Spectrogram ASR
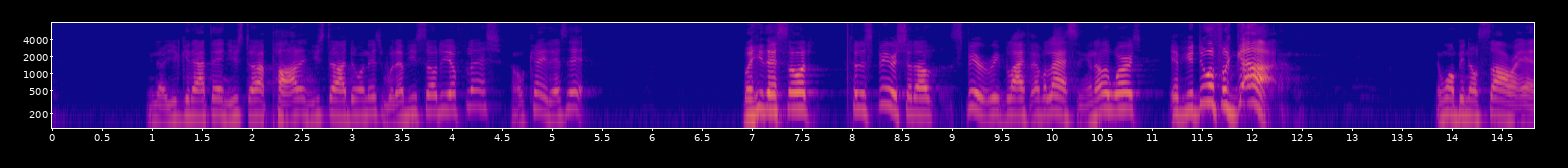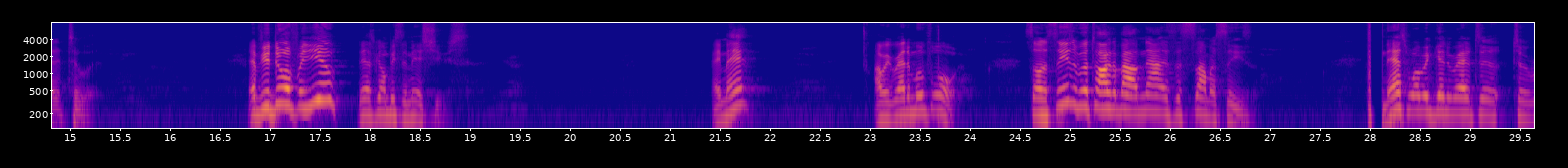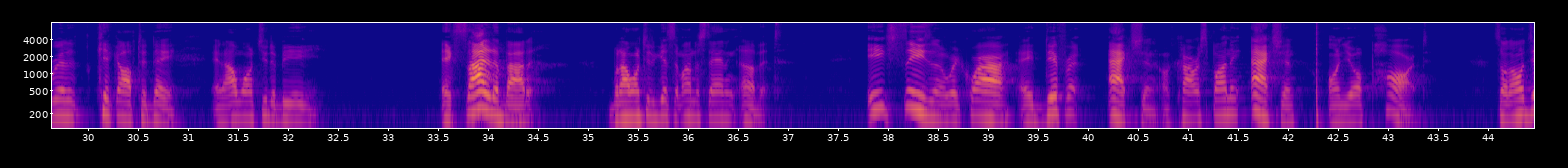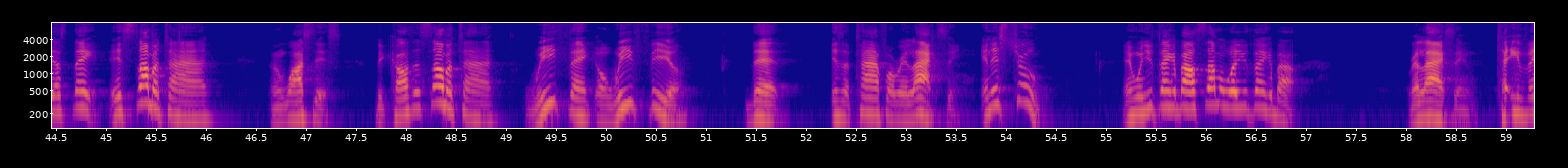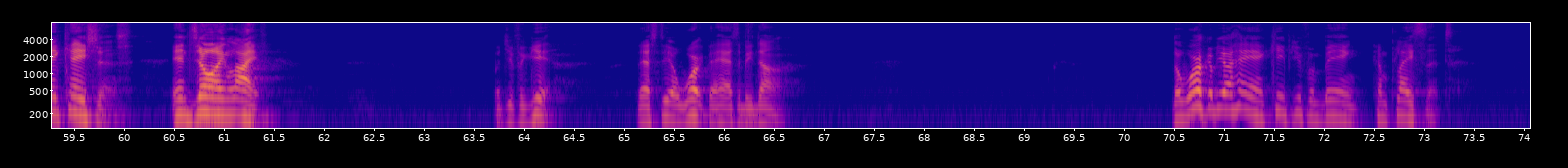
You know, you get out there and you start potting, you start doing this, whatever you sow to your flesh, okay, that's it. But he that sowed to the spirit shall the spirit reap life everlasting. In other words, if you do it for God, there won't be no sorrow added to it. If you do it for you, there's going to be some issues. Amen? Are we ready to move forward? So the season we're talking about now is the summer season. And that's what we're getting ready to, to really kick off today. And I want you to be excited about it, but I want you to get some understanding of it. Each season require a different action or corresponding action on your part. So don't just think it's summertime and watch this. Because it's summertime, we think or we feel that it's a time for relaxing. And it's true. And when you think about summer, what do you think about? Relaxing, taking vacations, enjoying life. But you forget there's still work that has to be done. The work of your hand keeps you from being complacent.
